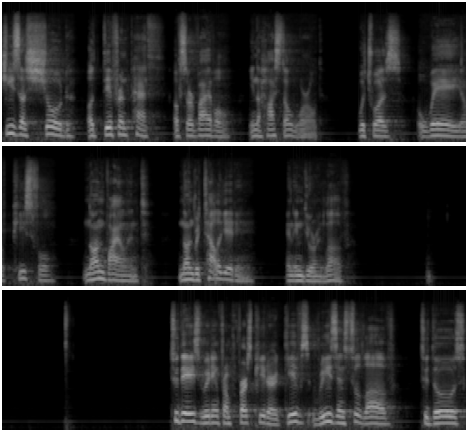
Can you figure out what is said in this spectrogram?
Jesus showed a different path of survival in a hostile world, which was a way of peaceful, non-violent, non-retaliating, and enduring love. Today's reading from 1 Peter gives reasons to love to those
